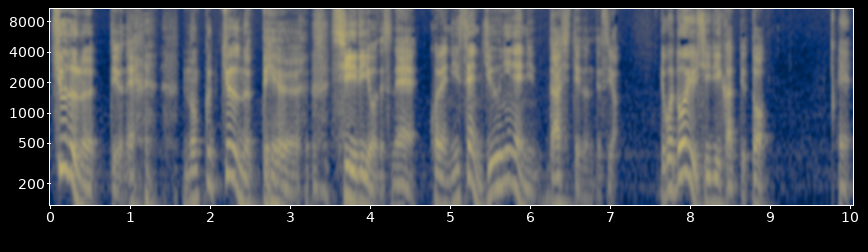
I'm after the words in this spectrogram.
チュルヌっていうね、ノックチュルヌっていう CD をですね、これ2012年に出してるんですよ。で、これどういう CD かっていうと、え、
